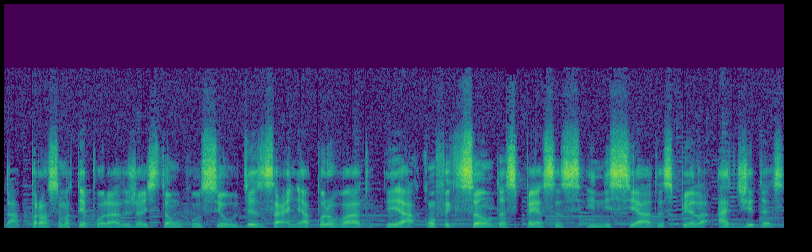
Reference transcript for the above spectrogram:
da próxima temporada já estão com seu design aprovado e a confecção das peças iniciadas pela Adidas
